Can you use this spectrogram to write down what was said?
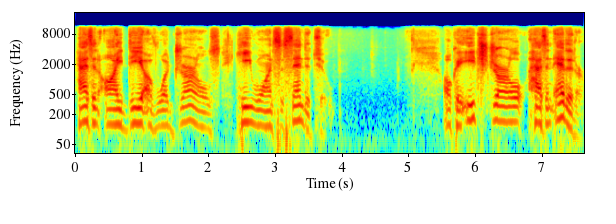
has an idea of what journals he wants to send it to. Okay, each journal has an editor.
